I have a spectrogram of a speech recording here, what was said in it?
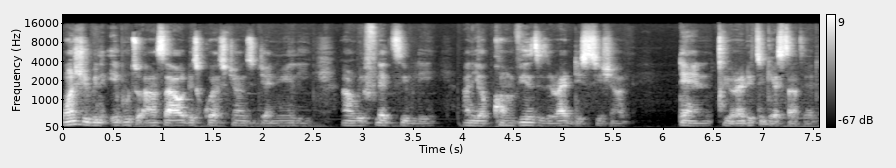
Once you've been able to answer all these questions genuinely and reflectively, and you're convinced it's the right decision, then you're ready to get started.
